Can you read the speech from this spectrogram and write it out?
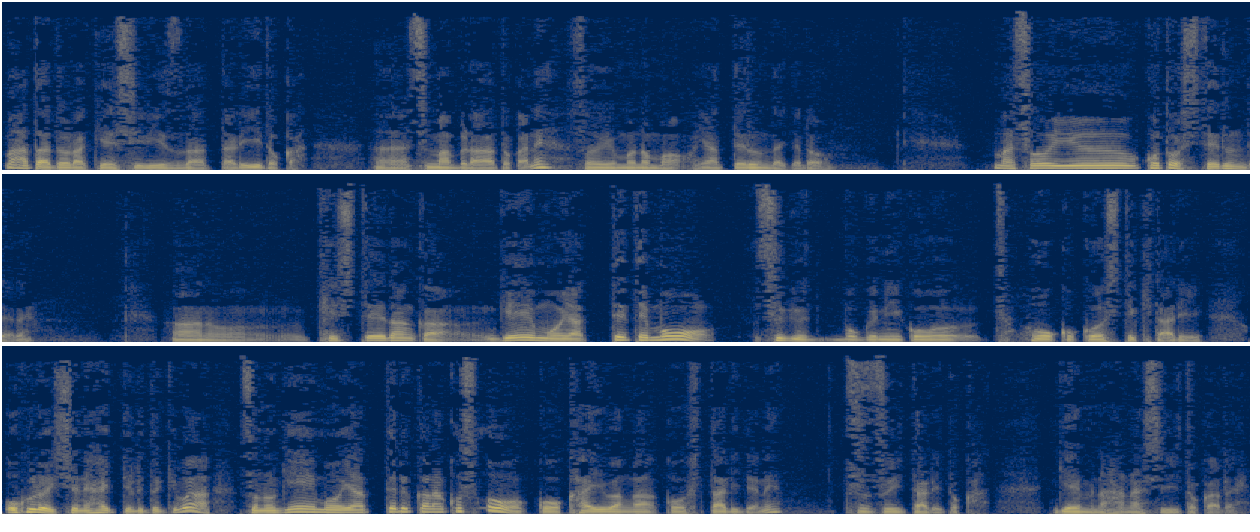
まああとはドラケーシリーズだったりとか、スマブラとかね、そういうものもやってるんだけど、まあそういうことをしてるんでね。あの、決してなんかゲームをやってても、すぐ僕にこう、報告をしてきたり、お風呂一緒に入ってる時は、そのゲームをやってるからこそ、こう会話がこう二人でね、続いたりとか、ゲームの話とかで、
